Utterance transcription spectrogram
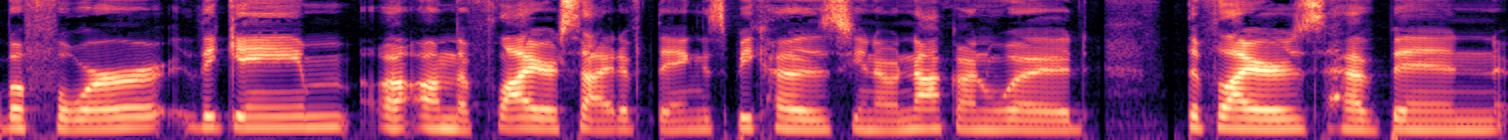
before the game uh, on the flyer side of things because, you know, knock on wood, the Flyers have been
